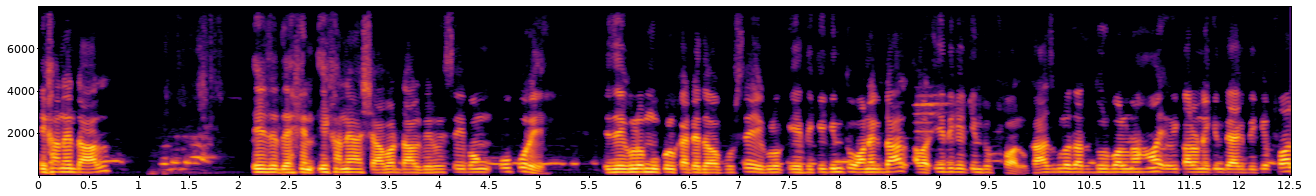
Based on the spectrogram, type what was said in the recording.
এখানে ডাল এই যে দেখেন, এখানে আসে আবার ডাল বের হয়েছে এবং ওপরে এই যে এগুলো মুকুল কাটে দেওয়া পড়ছে, এগুলো এদিকে কিন্তু অনেক ডাল, আবার এদিকে কিন্তু ফল। গাছগুলো যাতে দুর্বল না হয়, ওই কারণে কিন্তু একদিকে ফল,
